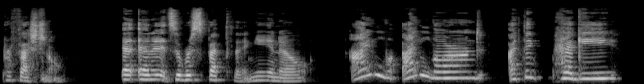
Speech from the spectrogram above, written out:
professional, and, and it's a respect thing. You know, I I learned. I think Peggy,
